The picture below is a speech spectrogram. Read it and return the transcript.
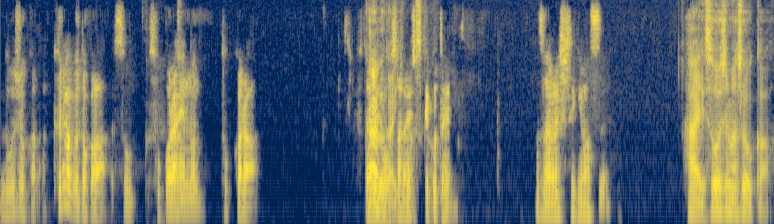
どうしようかな。クラブとか、そ、そこら辺のとこから、二人でおさらいしていくことに、おさらいしていきます？はい、そうしましょうか。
